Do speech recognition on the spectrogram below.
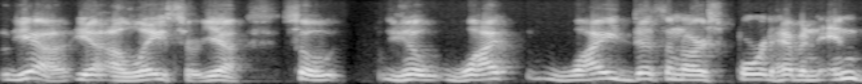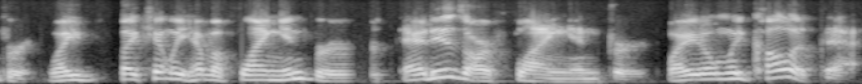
yeah yeah a laser yeah. So you know why why doesn't our sport have an invert? Why why can't we have a flying invert? That is our flying invert. Why don't we call it that?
